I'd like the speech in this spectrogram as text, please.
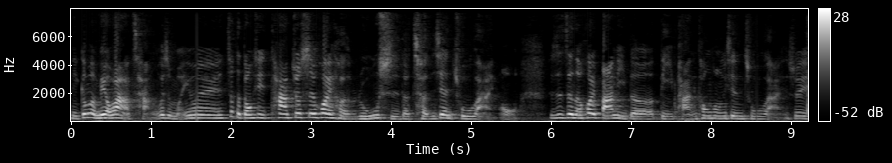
你根本没有办法藏。为什么？因为这个东西它就是会很如实的呈现出来哦，就是真的会把你的底盘通通先出来，所以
